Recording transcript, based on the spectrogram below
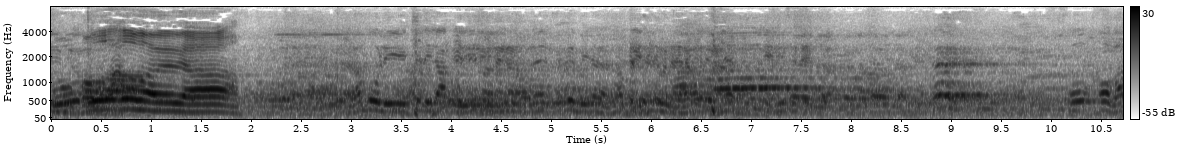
ဖိုးဟိုအော်ဩပါပါပဲဗျာရမ်ပိုလေးချစ်သေးတာကိုလည်းပြည့်ပေးတာတော့ပြည့်ပြီးတော့လည်းတင်နေစတယ်ဟိုးအော်ပါ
